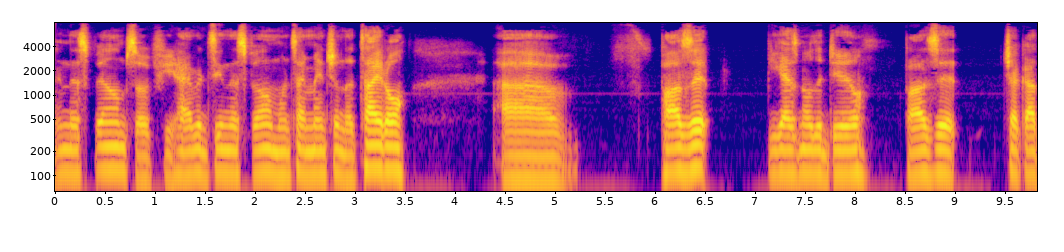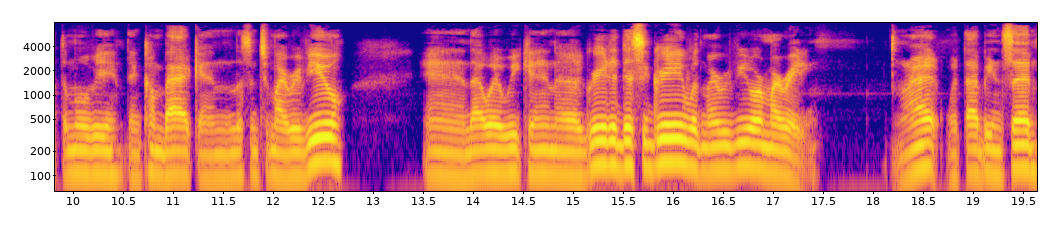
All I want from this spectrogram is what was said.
in this film. So if you haven't seen this film, once I mention the title, uh, pause it. You guys know the deal pause it, check out the movie, then come back and listen to my review. And that way we can uh, agree to disagree with my review or my rating. All right, with that being said,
